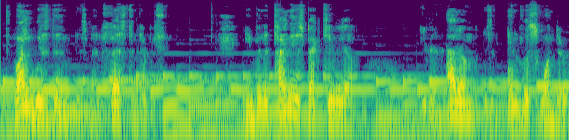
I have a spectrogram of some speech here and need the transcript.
The divine wisdom is manifest in everything. Even the tiniest bacteria, even an atom, is an endless wonder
